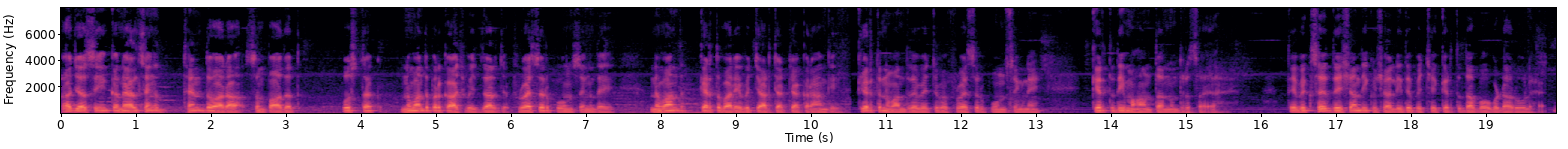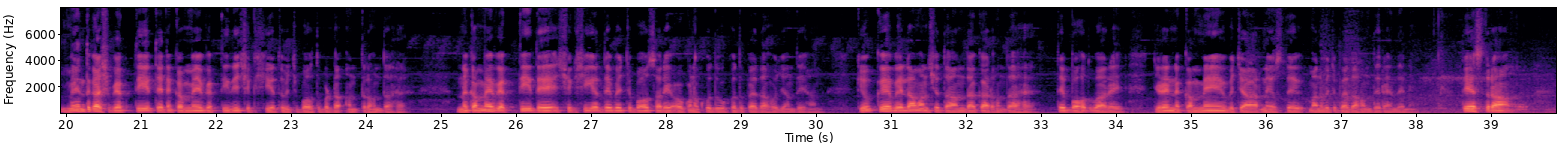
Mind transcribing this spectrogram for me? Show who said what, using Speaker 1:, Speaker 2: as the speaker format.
Speaker 1: ਅੱਜ ਅਸੀਂ ਕਰਨੈਲ ਸਿੰਘ ਥਿੰਦ ਦੁਆਰਾ ਸੰਪਾਦਿਤ ਪੁਸਤਕ ਨਿਬੰਧ ਪ੍ਰਕਾਸ਼ ਵਿੱਚ ਦਰਜ ਪ੍ਰੋਫੈਸਰ ਪੂਨ ਸਿੰਘ ਦੇ ਨਿਬੰਧ ਕਿਰਤ ਬਾਰੇ ਵਿਚਾਰ ਚਰਚਾ ਕਰਾਂਗੇ। ਕਿਰਤ ਨਿਬੰਧ ਦੇ ਵਿੱਚ ਪ੍ਰੋਫੈਸਰ ਪੂਨ ਸਿੰਘ ਨੇ ਕਿਰਤ ਦੀ ਮਹਾਨਤਾ ਨੂੰ ਦਰਸਾਇਆ ਹੈ ਤੇ ਵਿਕਸਿਤ ਦੇਸ਼ਾਂ ਦੀ ਖੁਸ਼ਹਾਲੀ ਦੇ ਪਿੱਛੇ ਕਿਰਤ ਦਾ ਬਹੁਤ ਵੱਡਾ ਰੋਲ ਹੈ। ਮਿਹਨਤਕਸ਼ ਵਿਅਕਤੀ ਤੇ ਨਿਕੰਮੇ ਵਿਅਕਤੀ ਦੀ ਸ਼ਖਸੀਅਤ ਵਿੱਚ ਬਹੁਤ ਵੱਡਾ ਅੰਤਰ ਹੁੰਦਾ ਹੈ। ਨਿਕੰਮੇ ਵਿਅਕਤੀ ਦੇ ਸ਼ਖਸੀਅਤ ਦੇ ਵਿੱਚ ਬਹੁਤ ਸਾਰੇ ਔਗਣ ਖੁਦ ਖੁਦ ਪੈਦਾ ਹੋ ਜਾਂਦੇ ਹਨ। ਕਿਉਂਕਿ ਵੇਲਾ ਮਨ ਸ਼ੈਤਾਨ ਦਾ ਘਰ ਹੁੰਦਾ ਹੈ ਤੇ ਬਹੁਤ ਵਾਰੇ ਜਿਹੜੇ ਨਿਕੰਮੇ ਵਿਚਾਰ ਨੇ ਉਸਦੇ ਮਨ ਵਿੱਚ ਪੈਦਾ ਹੁੰਦੇ ਰਹਿੰਦੇ ਨੇ। ਤੇ ਇਸ ਤਰ੍ਹਾਂ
